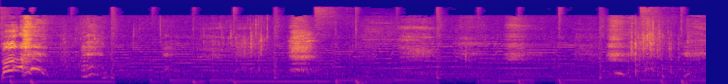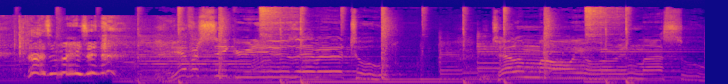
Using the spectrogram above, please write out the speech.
But amazing. If a secret is ever told, tell them all you're in my soul.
